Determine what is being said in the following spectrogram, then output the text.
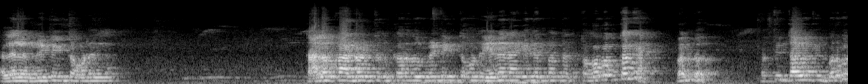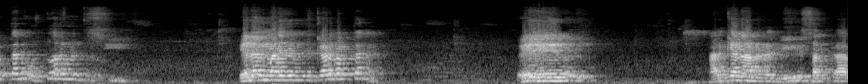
ಅಲ್ಲೆಲ್ಲ ಮೀಟಿಂಗ್ ತಗೊಂಡಿಲ್ಲ. ತಾಲೂಕು ಆಡಳಿತ ಕರೆದು ಮೀಟಿಂಗ್ ತಗೊಂಡು ಏನೇನಾಗಿದೆ ಅಂತ ತಗೋಬೇಕು ತಾನೆ? ಬಂದು. ಪ್ರತಿ ತಾಲೂಕಿಗೆ ಬರ್ಬೇಕು ತಾನೆ? ಉಸ್ತುವಾರಿ ಏನೇನು ಮಾಡಿದ್ರೆ ಅಂತ ಕೇಳ್ಬೇಕು ತಾನೆ? ಏನು ಇಲ್ಲ. ಅದಕ್ಕೆ ನಾನು ಹೇಳಿದ್ದು, ಈ ಸರ್ಕಾರ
